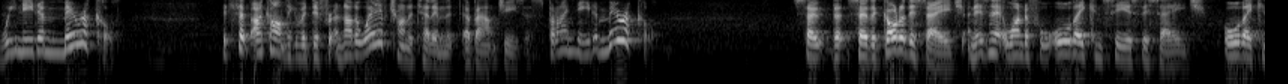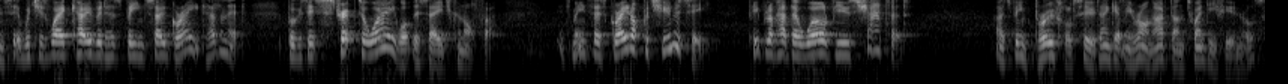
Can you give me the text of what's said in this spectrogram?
We need a miracle. It's, I can't think of a different, another way of trying to tell him that, about Jesus, but I need a miracle. So, that, so the God of this age, and isn't it wonderful? All they can see is this age. All they can see, which is where COVID has been so great, hasn't it? Because it's stripped away what this age can offer. It means there's great opportunity. People have had their worldviews shattered. Oh, it's been brutal too, don't get me wrong. I've done 20 funerals.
